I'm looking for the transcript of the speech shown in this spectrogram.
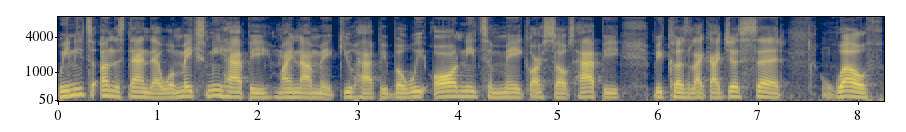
we need to understand that what makes me happy might not make you happy, but we all need to make ourselves happy because, like I just said, wealth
